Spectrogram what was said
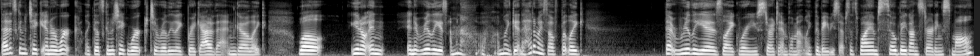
that is going to take inner work. Like that's going to take work to really like break out of that and go like, well, you know, and and it really is I'm going to I'm like getting ahead of myself, but like that really is like where you start to implement like the baby steps. That's why I'm so big on starting small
